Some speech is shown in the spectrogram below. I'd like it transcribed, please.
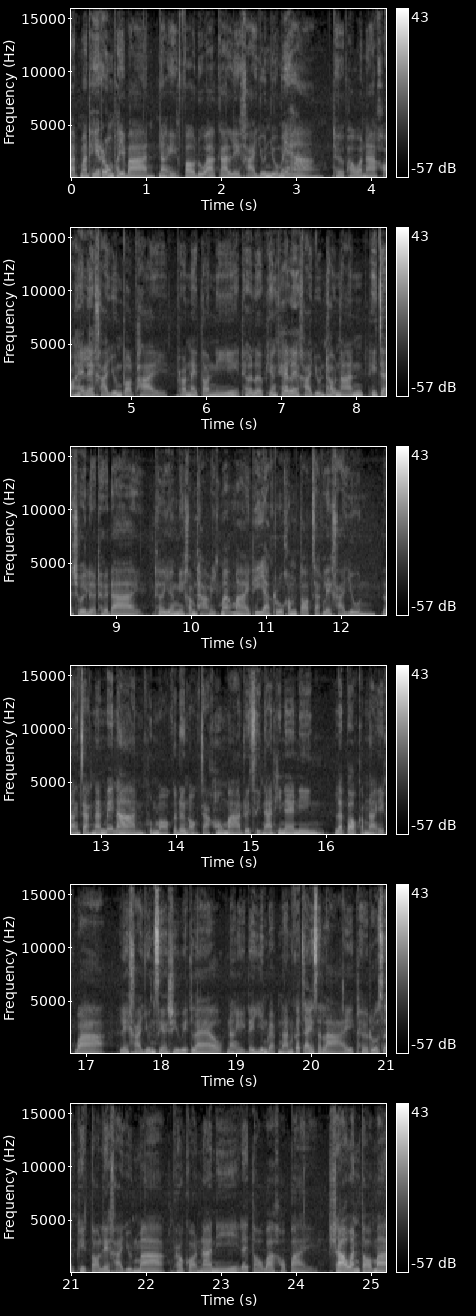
ตัดมาที่โรงพยาบาล นางเอกเฝ้าดูอาการเลขายุนอยู่ไม่ห่าง เธอภาวนาขอให้เลขายุนปลอดภัย เพราะในตอนนี้เธอเหลือเพียงแค่เลขายุนเท่านั้น ที่จะช่วยเหลือเธอได้ เธอยังมีคำถามอีกมากมายที่อยากรู้คำตอบจากเลขาขายุน หลังจากนั้นไม่นานคุณหมอก็เดินออกจากห้องมาด้วยสีหน้าที่แน่นิ่ง และบอกกับนางเอกว่าเลขายุนเสียชีวิตแล้วนางเอกได้ยินแบบนั้นก็ใจสลาย เธอรู้สึกผิดต่อเลขายุนมาก เพราะก่อนหน้านี้ได้ต่อว่าเขาไป เช้าวันต่อมา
